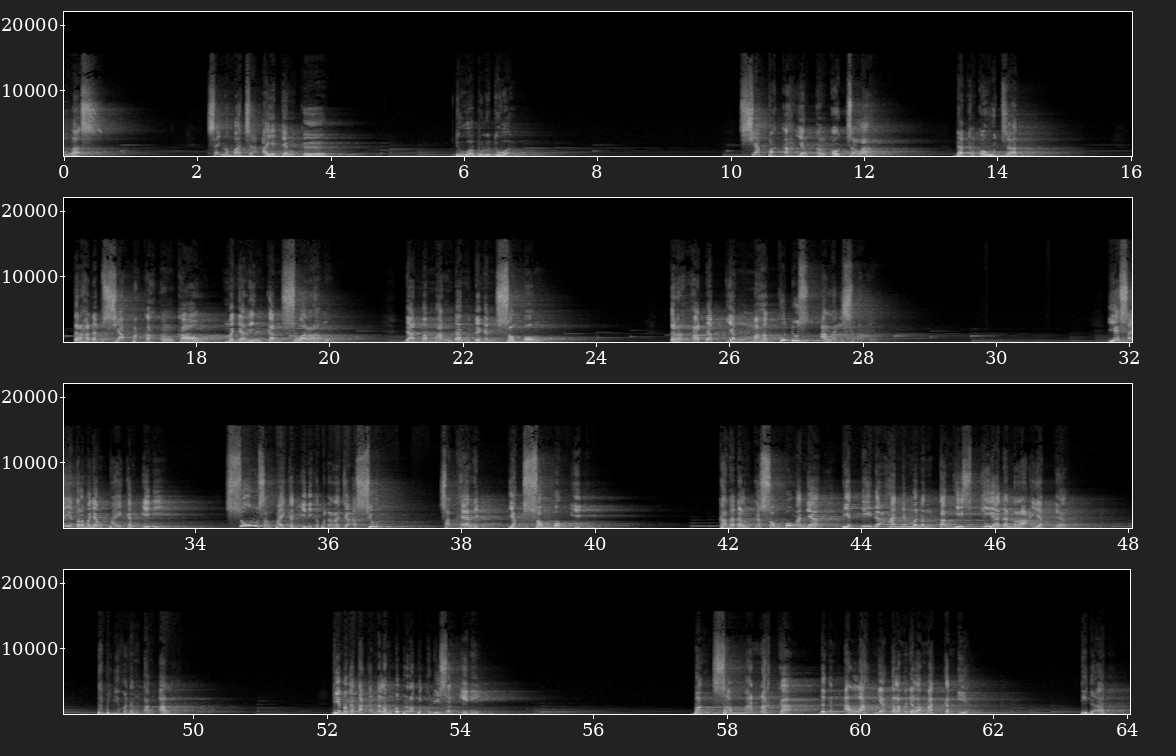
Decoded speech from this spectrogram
Saya membaca ayat yang ke 22 Siapakah yang engkau celah dan engkau hujat? Terhadap siapakah engkau menyeringkan suaramu dan memandang dengan sombong terhadap yang maha kudus Allah Israel? Ya saya telah menyampaikan ini. Suruh sampaikan ini kepada Raja Asyur. Sanherib yang sombong itu. Karena dalam kesombongannya dia tidak hanya menentang Hizkia dan rakyatnya. Tapi dia menentang Allah. Dia mengatakan dalam beberapa tulisan ini. Bangsa manakah dengan Allahnya telah menyelamatkan dia? Tidak ada.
